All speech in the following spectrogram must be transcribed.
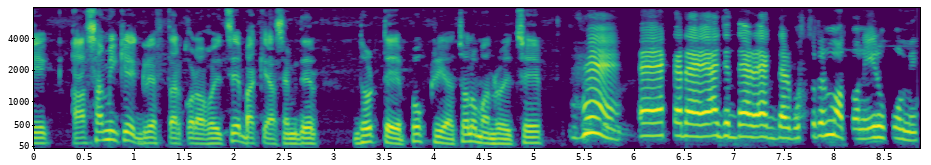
এক আসামিকে গ্রেফতার করা হয়েছে, বাকি আসামিদের ধরতে প্রক্রিয়া চলমান রয়েছে। হ্যাঁ এক দেড় বছরের মতন এরকমই।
